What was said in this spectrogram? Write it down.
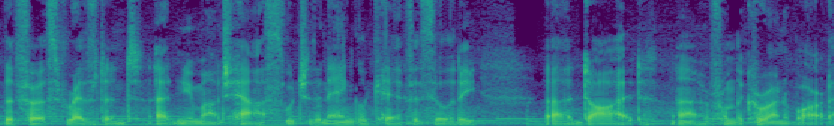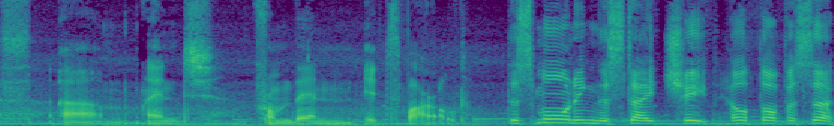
the first resident at Newmarch House, which is an Anglicare facility, uh, died uh, from the coronavirus. Um, and from then, it spiralled. This morning, the state chief health officer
